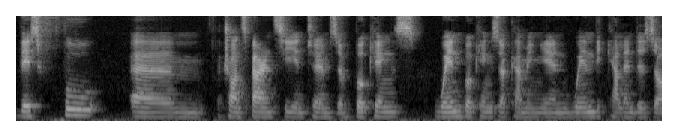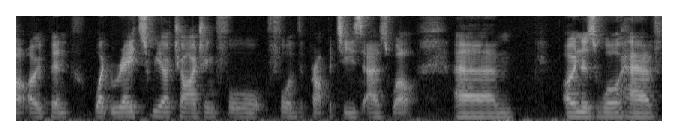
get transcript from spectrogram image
there's full um, transparency in terms of bookings when bookings are coming in when the calendars are open what rates we are charging for for the properties as well um, owners will have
